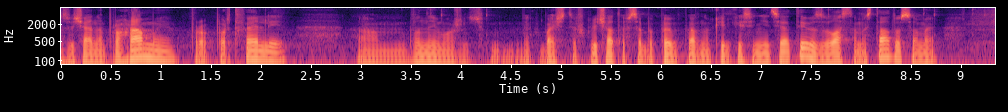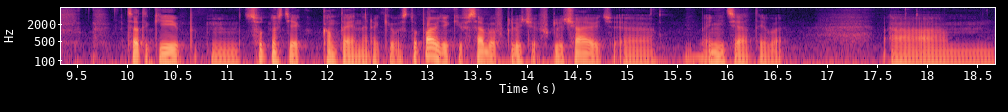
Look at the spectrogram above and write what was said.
звичайно, програми, портфелі. Ем, Вони можуть, як бачите, включати в себе певну кількість ініціатив з власними статусами. Це такі сутності, як контейнери, які виступають, які в себе включають е, ініціативи. Ем,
